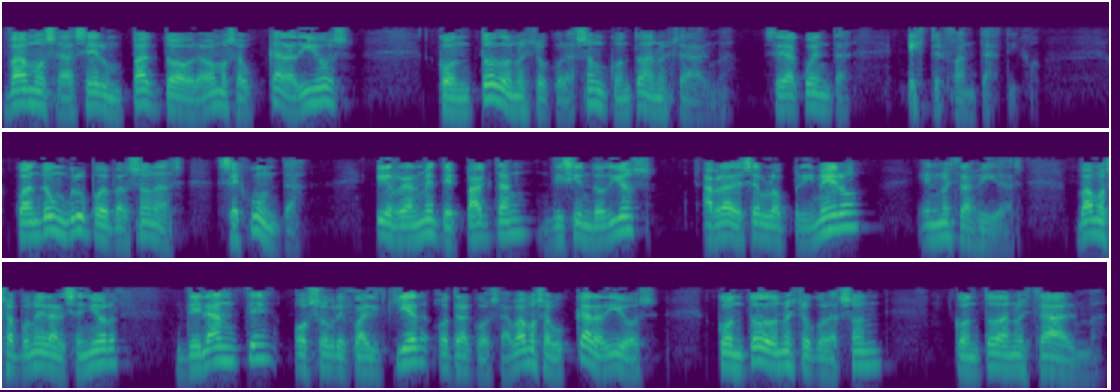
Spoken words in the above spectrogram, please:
vamos a hacer un pacto ahora, vamos a buscar a Dios con todo nuestro corazón, con toda nuestra alma. ¿Se da cuenta? Esto es fantástico. Cuando un grupo de personas se junta y realmente pactan diciendo Dios habrá de ser lo primero en nuestras vidas. Vamos a poner al Señor delante o sobre cualquier otra cosa. Vamos a buscar a Dios con todo nuestro corazón, con toda nuestra alma.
